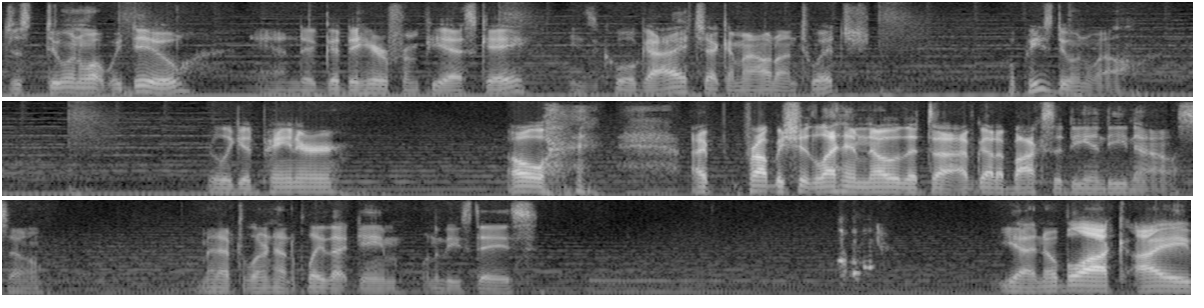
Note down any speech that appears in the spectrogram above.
just doing what we do, and uh, good to hear from PSK. He's a cool guy. Check him out on Twitch. Hope he's doing well. Really good painter. Oh, I probably should let him know that uh, I've got a box of D&D now, so I might have to learn how to play that game one of these days. Yeah, no block. I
